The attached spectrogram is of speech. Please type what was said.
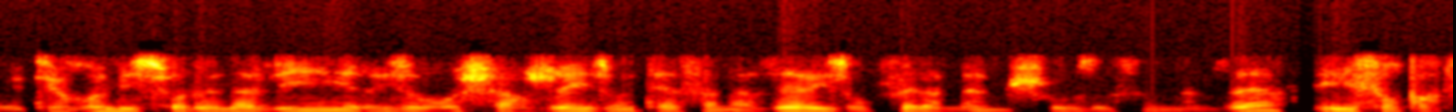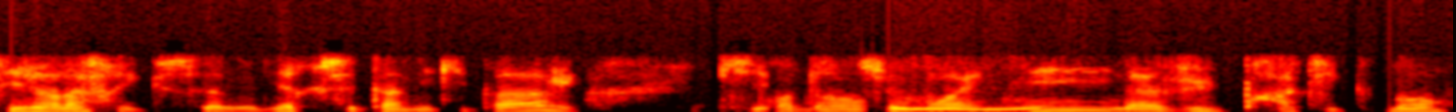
ont été remis sur le navire, ils ont rechargé, ils ont été à Saint-Nazaire, ils ont fait la même chose à Saint-Nazaire et ils sont partis vers l'Afrique. Ça veut dire que c'est un équipage qui, pendant ce mois et demi, n'a vu pratiquement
